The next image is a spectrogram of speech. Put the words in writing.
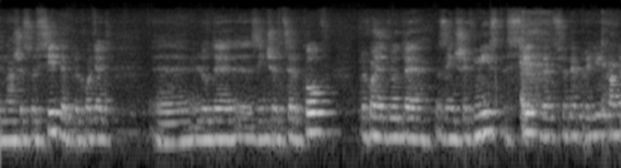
е, наші сусіди, приходять е, люди з інших церков, приходять люди з інших міст, сіл, сюди приїхали.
